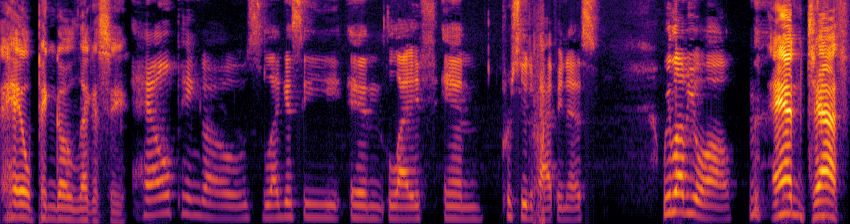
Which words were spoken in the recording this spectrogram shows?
hail Pingo Legacy. Hail Pingo's legacy in life and pursuit of happiness. We love you all. and death.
